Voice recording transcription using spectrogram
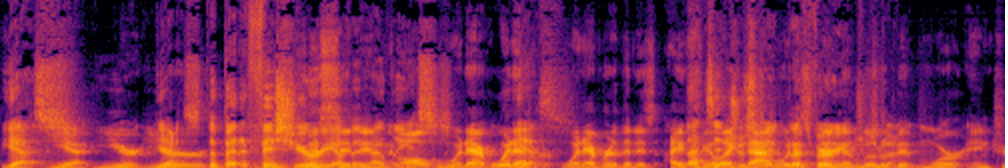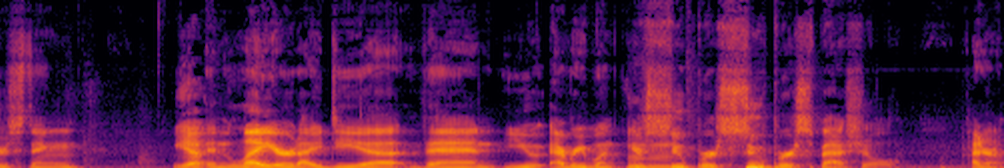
yes, Yeah, you're you're the beneficiary of it, at all- least. whatever, whatever, Yes. whatever that is. I That's feel like that would That's have been a little bit more interesting yeah. and layered idea than you. Everyone, you're Mm-hmm. super super special. I don't know.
